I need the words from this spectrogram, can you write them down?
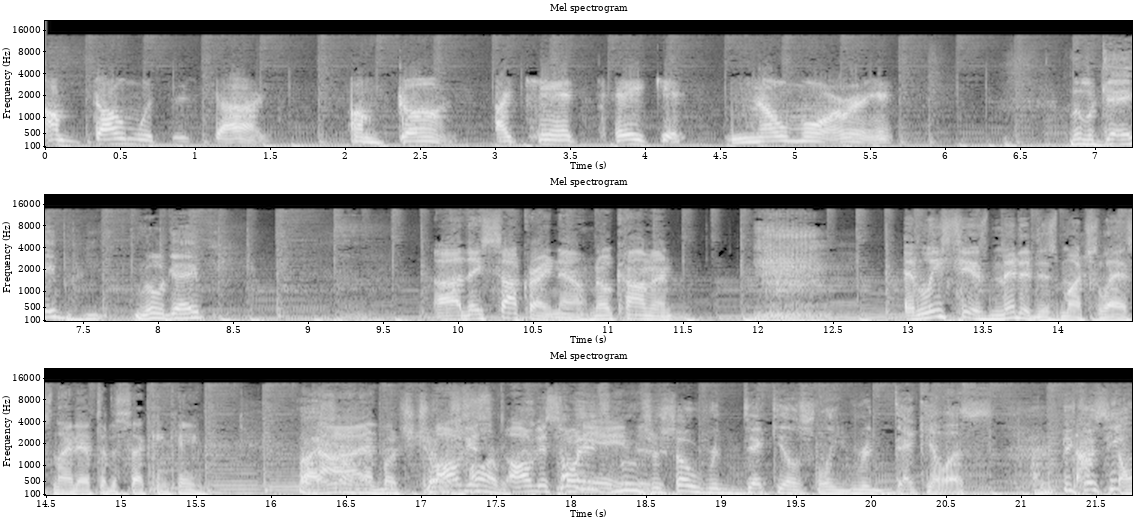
I'm done with this guy. I'm done. I can't take it no more. Little Gabe, little Gabe. Uh, they suck right now. No comment. At least he admitted as much last night after the second game. Right, he don't have much choice. August, Horrible. August Some of his 28th. moves are so ridiculously ridiculous because he Don't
